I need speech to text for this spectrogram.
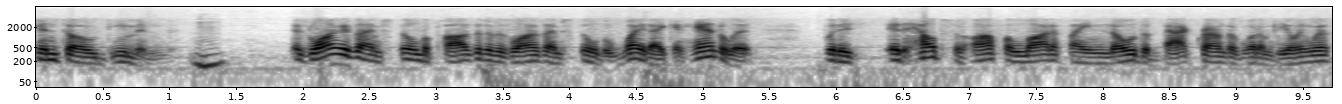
Shinto demon. Mhm. As long as I'm still the positive, as long as I'm still the white, I can handle it. But it it helps an awful lot if I know the background of what I'm dealing with.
